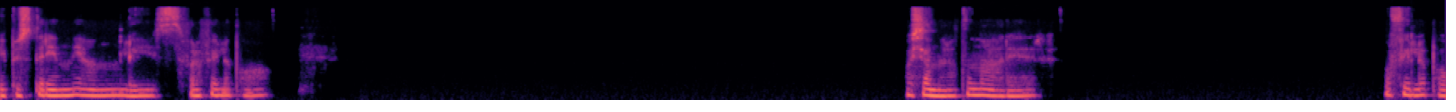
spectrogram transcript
Vi puster inn igjen lys for å fylle på. og kjenner at det nærer og fyller på.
